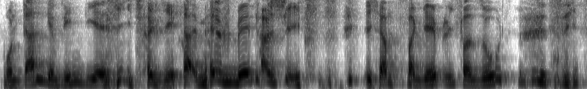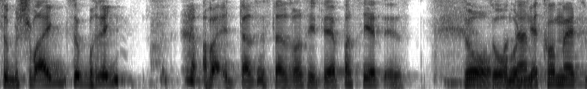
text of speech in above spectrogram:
und dann gewinnen die Italiener im Elfmeterschießen. Ich habe vergeblich versucht, sie zum Schweigen zu bringen. Aber das ist das, was hinterher passiert ist. So, so und, und, dann jetzt, kommen wir jetzt,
